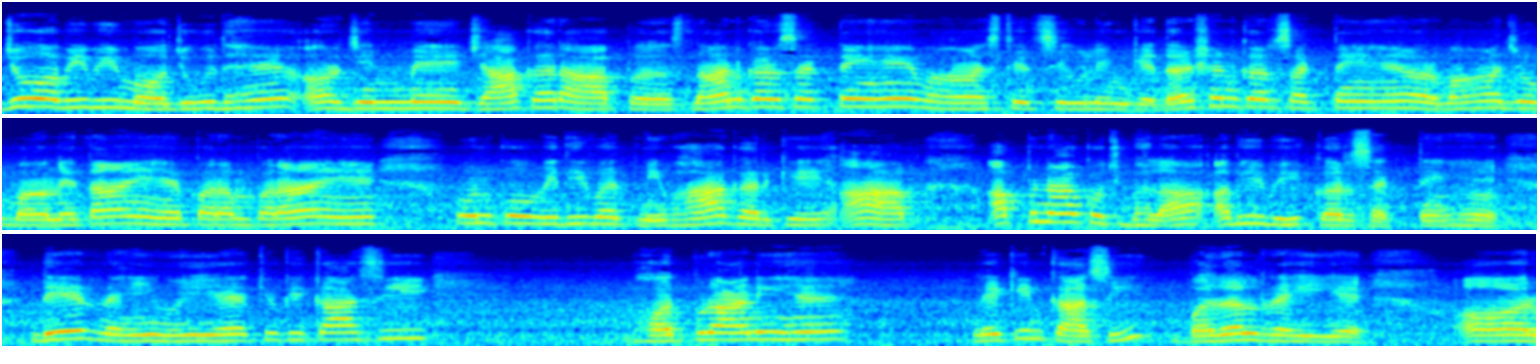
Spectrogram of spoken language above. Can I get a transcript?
जो अभी भी मौजूद हैं और जिनमें जाकर आप स्नान कर सकते हैं, वहाँ स्थित शिवलिंग के दर्शन कर सकते हैं और वहाँ जो मान्यताएँ हैं, परंपराएँ हैं, उनको विधिवत निभा करके आप अपना कुछ भला अभी भी कर सकते हैं। देर नहीं हुई है क्योंकि काशी बहुत पुरानी है लेकिन काशी बदल रही है और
